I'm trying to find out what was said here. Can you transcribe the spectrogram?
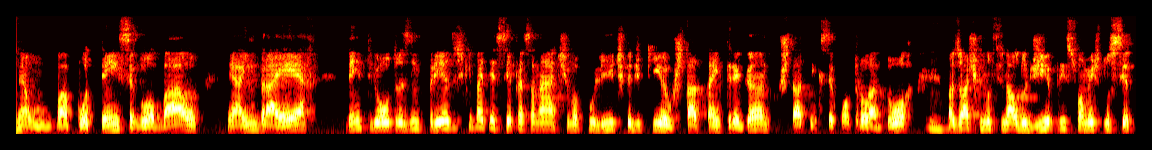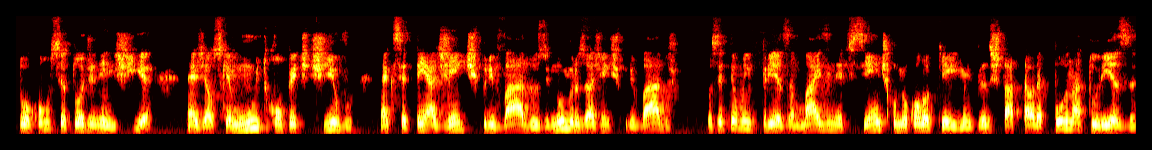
né? uma potência global, né? a Embraer, dentre outras empresas, que vai ter sempre essa narrativa política de que o Estado está entregando, que o Estado tem que ser controlador. Uhum. Mas eu acho que no final do dia, principalmente no setor, como o setor de energia, né, Gelson, que é muito competitivo, né, que você tem agentes privados, inúmeros agentes privados, você tem uma empresa mais ineficiente, como eu coloquei, uma empresa estatal é por natureza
